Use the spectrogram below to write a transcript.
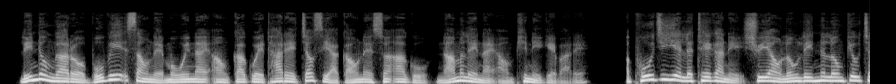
။လင်းတုံကတော့ဘိုးဘေးအဆောင်နဲ့မဝင်နိုင်အောင်ကာကွယ်ထားတဲ့ကြောက်စရာကောင်းတဲ့စွမ်းအားကိုနားမလည်နိုင်အောင်ဖြစ်နေခဲ့ပါတယ်။အဖိုးကြီးရဲ့လက်ထက်ကနေရွှေရောင်လုံးလေးနှလုံးပြုတ်ကျ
